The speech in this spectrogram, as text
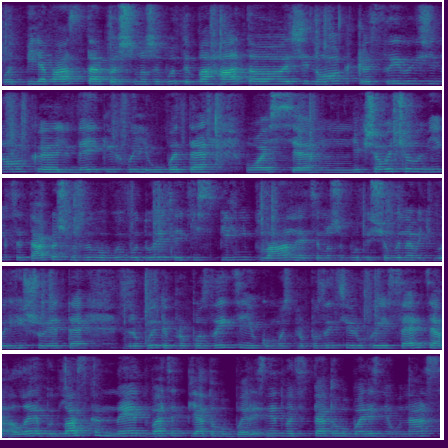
От біля вас також може бути багато жінок, красивих жінок, е, людей, яких ви любите. Ось Ось, ем, якщо ви чоловік, це також, можливо, ви будуєте якісь спільні плани. Це може бути, що ви навіть вирішуєте зробити пропозицію комусь, пропозицію руки і серця, але, будь ласка, не 25 березня. 25 березня у нас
